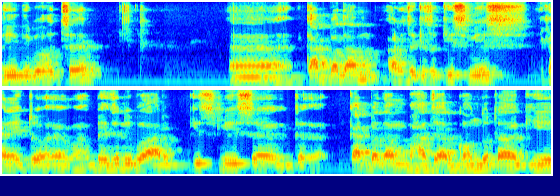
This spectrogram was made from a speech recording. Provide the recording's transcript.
দিয়ে দিব হচ্ছে কাঠবাদাম আর হচ্ছে কিছু কিশমিশ এখানে একটু ভেজে নিব। আর কিশমিশ কাঠবাদাম ভাজার গন্ধটা গিয়ে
